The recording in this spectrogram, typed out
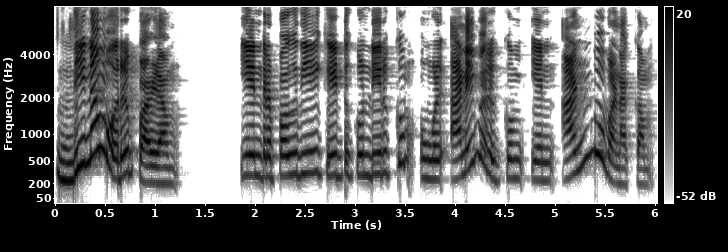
தினம் ஒரு பழம் என்ற பகுதியை கேட்டுக்கொண்டிருக்கும் உங்கள் அனைவருக்கும் என் அன்பு வணக்கம்.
